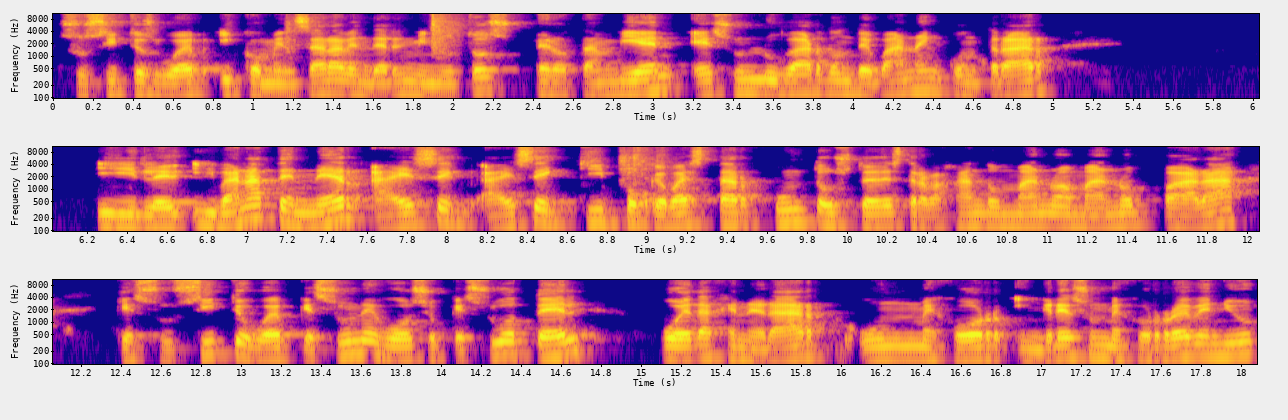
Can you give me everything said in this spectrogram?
sus sitios web y comenzar a vender en minutos, pero también es un lugar donde van a encontrar y, van a tener a ese, a ese equipo que va a estar junto a ustedes trabajando mano a mano para que su sitio web, que su negocio, que su hotel pueda generar un mejor ingreso, un mejor revenue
